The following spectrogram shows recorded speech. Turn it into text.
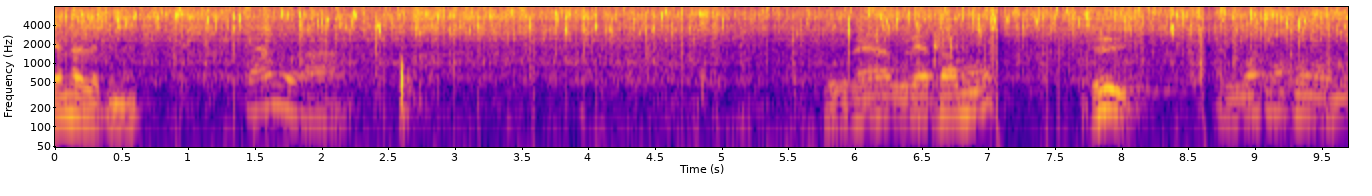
ఏం కాదులే పిన్ని. తేగూరా ఊరే ఊరేద్దాము ఏయ్ అది పోతామా పోవాలి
